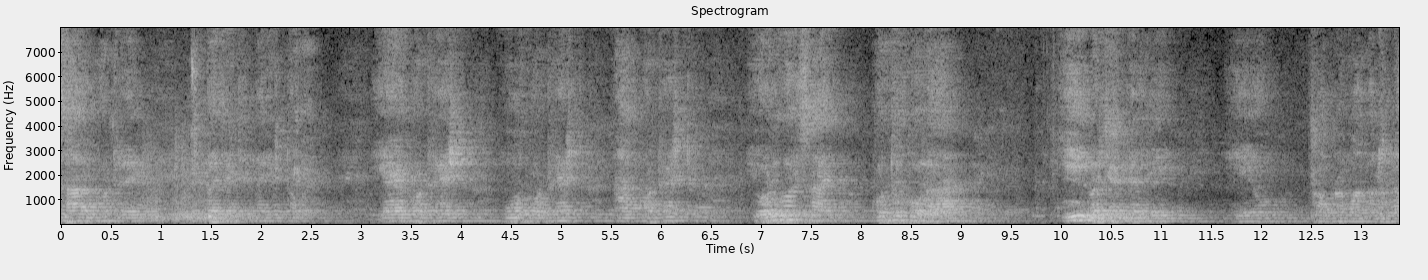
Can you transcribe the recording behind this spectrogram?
ಸಾವಿರ ಕೊಟ್ಟರೆ ಬಜೆಟಿಂದ ಎಷ್ಟು ಎರಡು ಕೊಟ್ಟರೆ ಎಷ್ಟು ಮೂರು ಕೊಟ್ಟರೆ ಎಷ್ಟು ನಾಲ್ಕು ಕೊಟ್ಟರೆ ಎಷ್ಟು ಏಳುವರೆ ಸಾವಿರ ಕೊಟ್ಟರು ಕೂಡ ಈ ಬಜೆಟಲ್ಲಿ ಏನು ಪ್ರಾಬ್ಲಮ್ ಆಗಲ್ಲ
